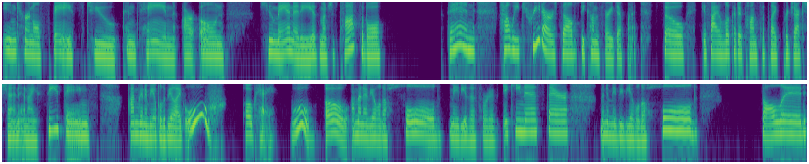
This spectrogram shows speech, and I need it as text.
internal space to contain our own humanity as much as possible, then how we treat ourselves becomes very different. So if I look at a concept like projection and I see things, I'm going to be able to be like, ooh, okay. Ooh, oh, I'm going to be able to hold maybe the sort of ickiness there. I'm going to maybe be able to hold solid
